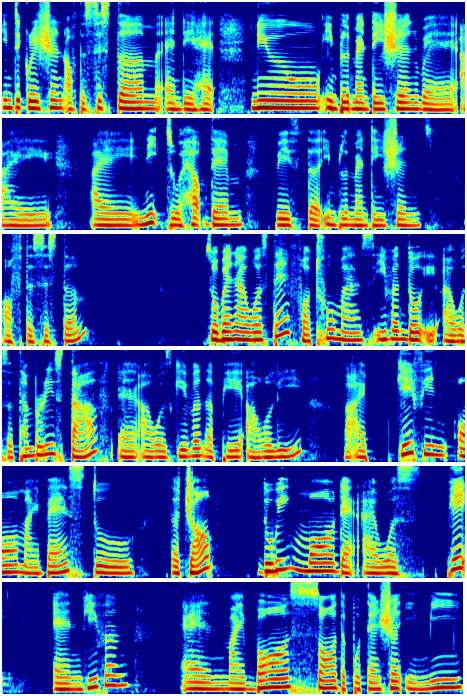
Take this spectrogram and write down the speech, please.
integration of the system and they had new implementation where I I need to help them with the implementation of the system. So when I was there for two months, even though I was a temporary staff and I was given a pay hourly, but I gave in all my best to the job, doing more than I was paid and given, and my boss saw the potential in me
